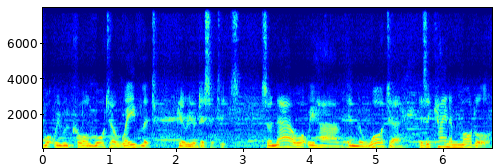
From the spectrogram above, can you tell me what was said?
what we would call water wavelet periodicities. So now what we have in the water is a kind of model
